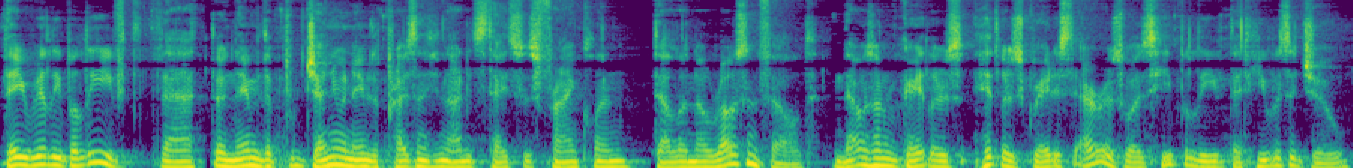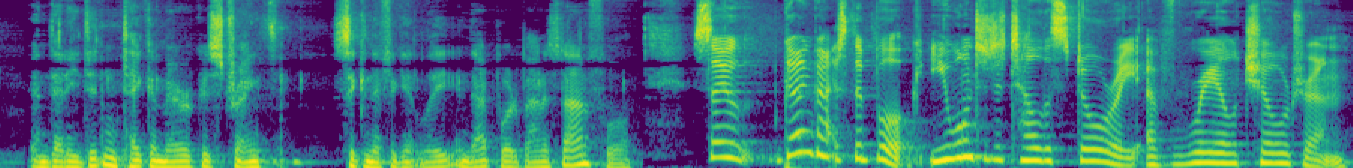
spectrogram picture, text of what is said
They really believed that the name, of the genuine name of the president of the United States was Franklin Delano Roosevelt, and that was one of Hitler's, Hitler's greatest errors. Was he believed that he was a Jew and that he didn't take America's strength significantly, and that brought about his downfall. so going back to the book, you wanted to tell the story of real children,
